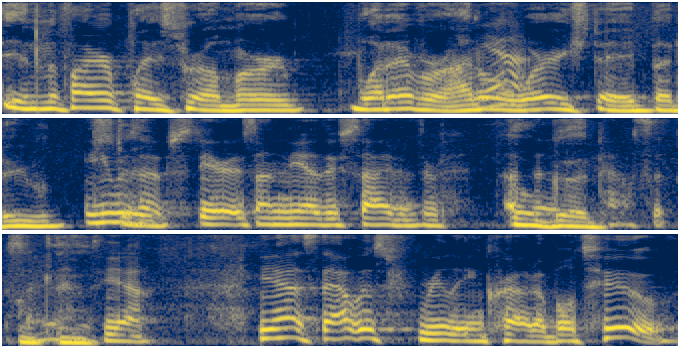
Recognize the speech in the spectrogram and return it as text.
in the fireplace room or whatever. I don't yeah. know where he stayed, but he he was upstairs on the other side of the oh, the good. house the okay. Yeah. Yes, that was really incredible too.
